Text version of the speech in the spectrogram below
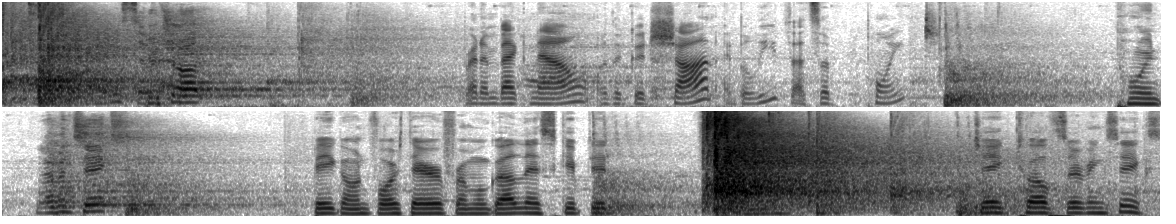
of Good shot. Bredenbeck now with a good shot. I believe that's a point. Point 11 6. big unforced error from Ugalde, skipped it. Jake 12 serving 6.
